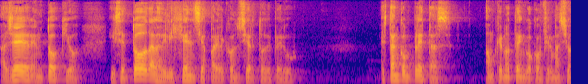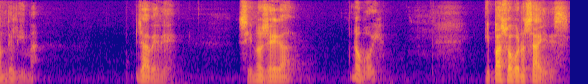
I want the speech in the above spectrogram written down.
Ayer en Tokio hice todas las diligencias para el concierto de Perú. Están completas, aunque no tengo confirmación de Lima. Ya veré. Si no llega, no voy. Y paso a Buenos Aires.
